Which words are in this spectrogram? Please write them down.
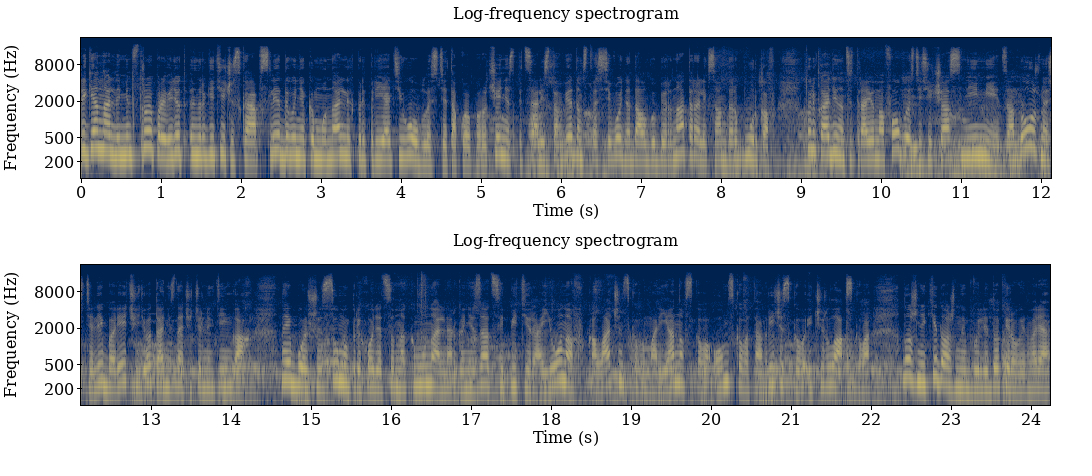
Региональный Минстрой проведет энергетическое обследование коммунальных предприятий области. Такое поручение специалистам ведомства сегодня дал губернатор Александр Бурков. Только 11 районов области сейчас не имеет задолженности, либо речь идет о незначительных деньгах. Наибольшие суммы приходятся на коммунальные организации пяти районов – Калачинского, Марьяновского, Омского, Таврического и Черлакского. Должники должны были до 1 января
